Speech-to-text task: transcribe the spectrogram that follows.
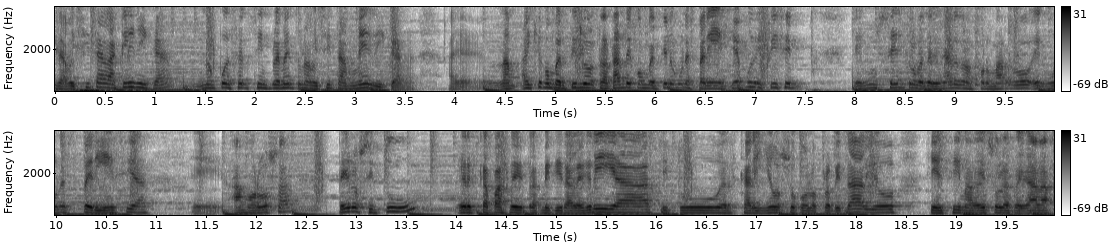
la visita a la clínica no puede ser simplemente una visita médica. Eh, hay que convertirlo, tratar de convertirlo en una experiencia. Es muy difícil en un centro veterinario transformarlo en una experiencia eh, amorosa. Pero si tú eres capaz de transmitir alegría, si tú eres cariñoso con los propietarios, si encima de eso les regalas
